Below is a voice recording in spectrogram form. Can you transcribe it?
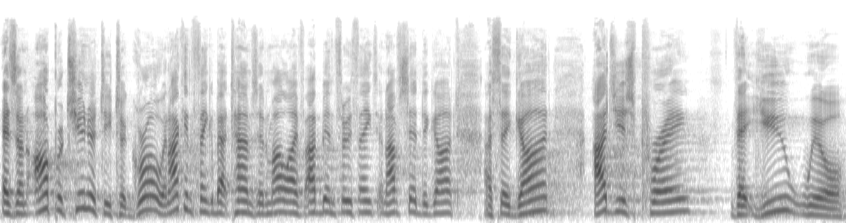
as an opportunity to grow. And I can think about times in my life I've been through things and I've said to God, I say, God, I just pray that you will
